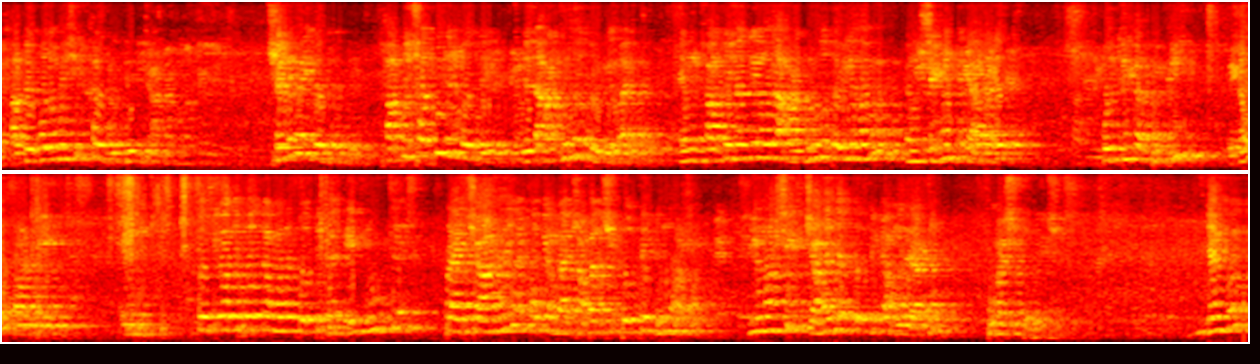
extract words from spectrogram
এই হাতে কলমে শিক্ষার মধ্যে দিয়ে ছেলে মেয়েদের মধ্যে, ছাত্রছাত্রীদের মধ্যে যাতে আগ্রহ তৈরি হয়, এবং ছাত্রছাত্রীদের মধ্যে আগ্রহ তৈরি হবে, এবং সেখান থেকে আমাদের পত্রিকা বিক্রি, এটাও বাড়বে এবং সত্যি কথা বলতে আমাদের পত্রিকা এই মুহূর্তে প্রায় চার হাজার কপি আমরা ছাপাচ্ছি প্রত্যেক দু মাসে। দ্বিমাসিক চার হাজার পত্রিকা আমাদের এখন প্রকাশিত হচ্ছে যাই হোক,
